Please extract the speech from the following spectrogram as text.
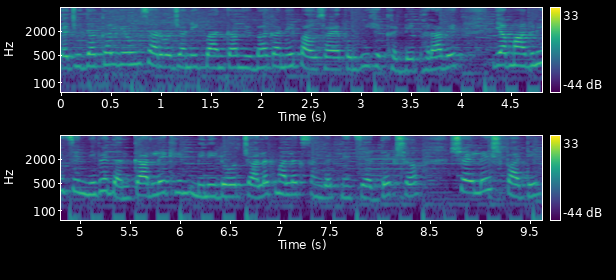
याची दखल घेऊन सार्वजनिक बांधकाम विभागाने पावसाळ्यापूर्वी हे खड्डे भरावेत. या मागणीचे निवेदन कार्लेखिंड मिनीडोर चालक मालक संघटनेचे अध्यक्ष शैलेश पाटील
